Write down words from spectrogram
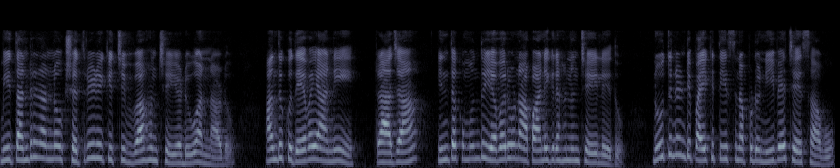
మీ తండ్రి నన్ను క్షత్రియుడికిచ్చి వివాహం చేయడు అన్నాడు. అందుకు దేవయాని రాజా ఇంతకు ముందు ఎవరూ నా పాణిగ్రహణం చేయలేదు. నూతి నుండి పైకి తీసినప్పుడు నీవే చేశావు.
